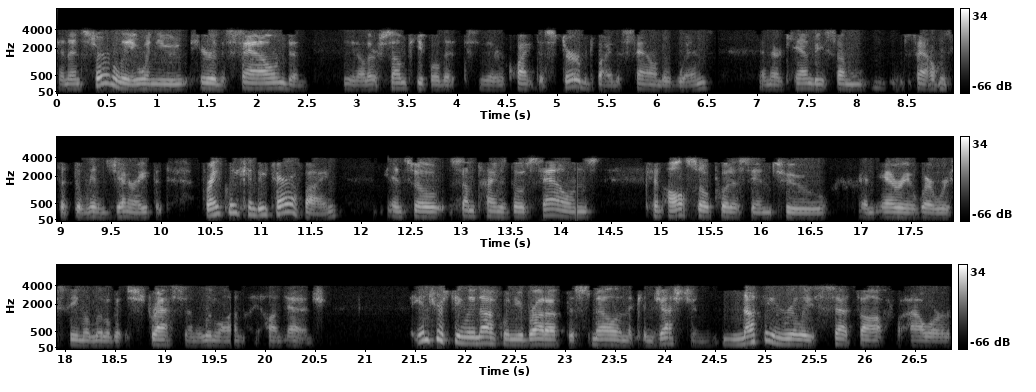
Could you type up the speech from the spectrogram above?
And then certainly when you hear the sound, and you know there's some people that that are quite disturbed by the sound of wind, and there can be some sounds that the winds generate that frankly can be terrifying. And so sometimes those sounds can also put us into an area where we seem a little bit stressed and a little on, on edge. Interestingly enough, when you brought up the smell and the congestion, nothing really sets off our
